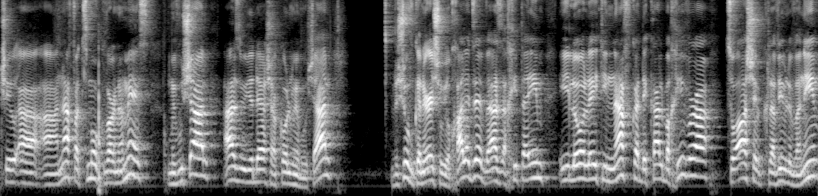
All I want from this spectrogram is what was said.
כשהענף עצמו כבר נמס, הוא מבושל, אז הוא יודע שהכל מבושל, ושוב, כנראה שהוא יאכל את זה, ואז הכי טעים, היא לא ליתי נפקא דקל בחיברה, צואה של כלבים לבנים,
